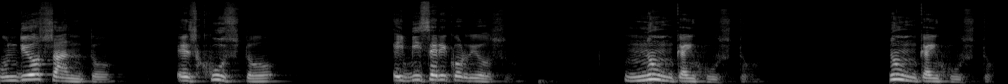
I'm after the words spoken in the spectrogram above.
un Dios santo es justo y misericordioso nunca injusto, nunca injusto.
